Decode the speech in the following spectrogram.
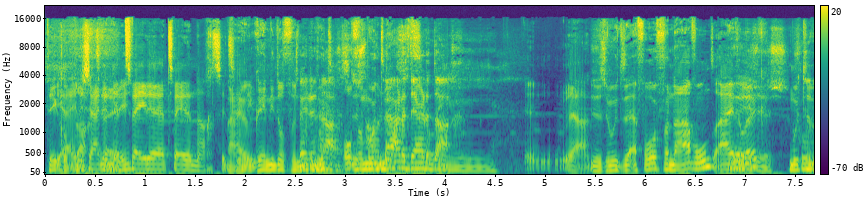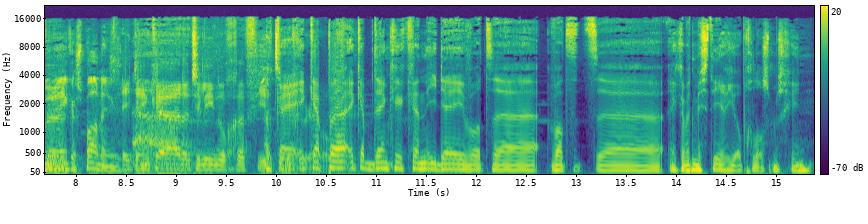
dik Ja, op dag zijn in de twee. tweede, tweede nacht zitten ik weet niet of we Tweede moeten- nacht. Of Dus we moeten, naar de derde dag. Ja. dus we moeten voor vanavond eigenlijk. Jezus, moeten me in één we. keer spanning. Ik denk eh, dat jullie nog eh, Oké, 24 ik, heb, hebben. eh, ik heb denk ik een idee wat, eh, wat het... eh, ik heb het mysterie opgelost misschien.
